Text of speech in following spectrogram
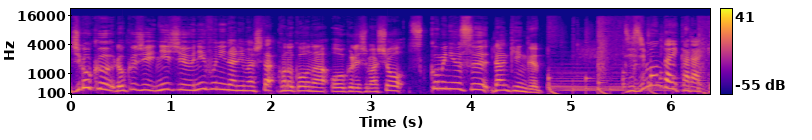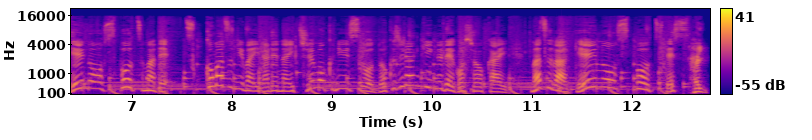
時刻6時22分になりましたこのコーナーお送りしましょうツッコミニュースランキング時事問題から芸能スポーツまで突っ込まずにはいられない注目ニュースを独自ランキングでご紹介。まずは芸能スポーツです、はい。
